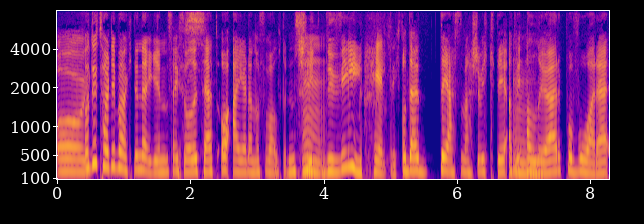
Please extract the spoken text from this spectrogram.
Og, Og du tar tilbake din egen seksualitet og eier den og forvalter den slik Mm. du vil. helt riktig. Og det er jo det som er så viktig, at vi Mm. alle gjør på våre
